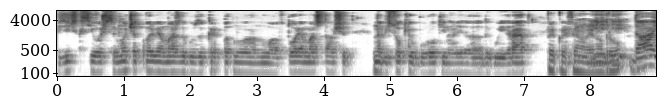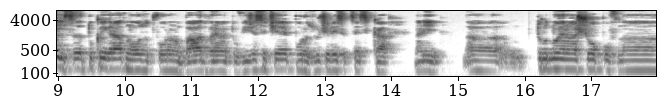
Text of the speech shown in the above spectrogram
физическа сила ще се мъчат първия матч да го закрепат 0 на 0, втория матч там ще на високи обороти нали, да, да го играят. Пеко е едно друго. Да, и са, тук играят много затворено, бават времето. Вижда се, че поразучили са ЦСК. Нали, а, трудно е на Шопов, на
